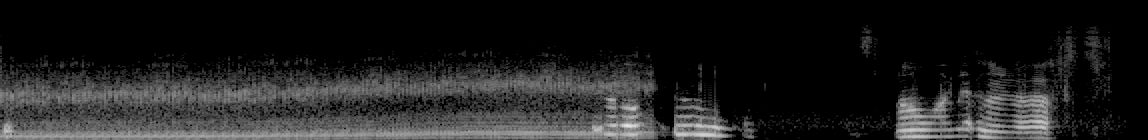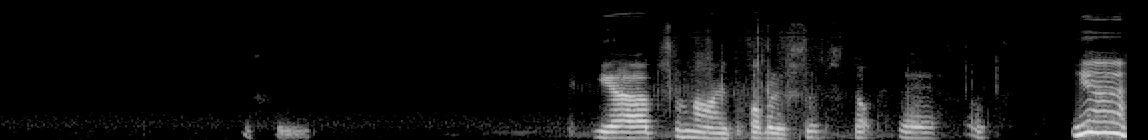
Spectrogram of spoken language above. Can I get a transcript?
Shit. No. No. Oh, I get. Uh. Yeah, I probably should stop there. So, yeah.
